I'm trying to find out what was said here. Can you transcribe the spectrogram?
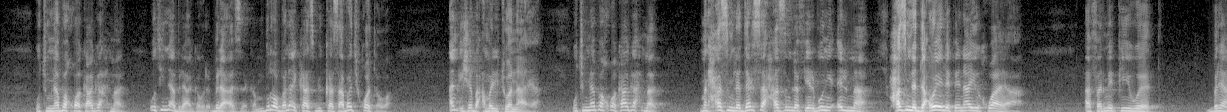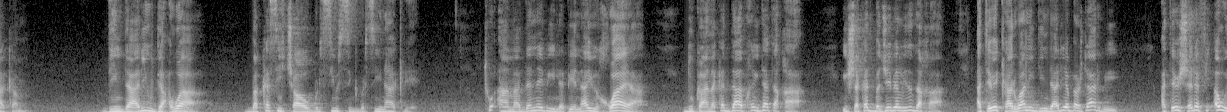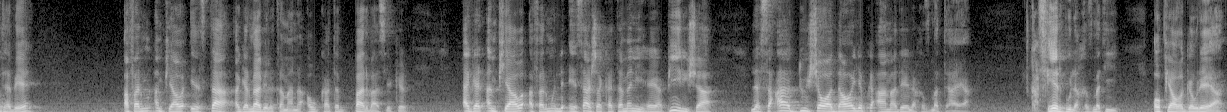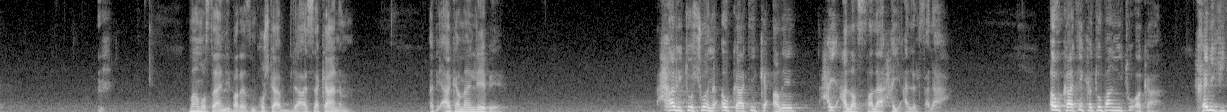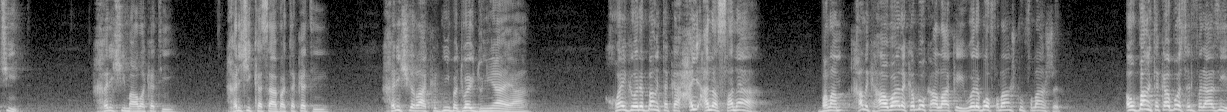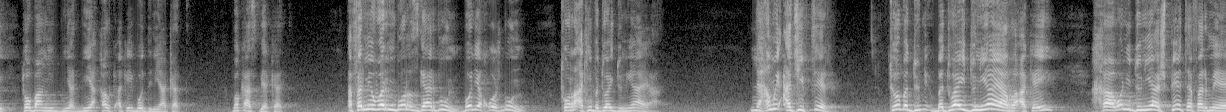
وتم نەبەخوا کاگە ئەحمد وتی نەبرا گەورە برا ئازەکەم بڕۆ بەلای کاسبی و کەسابەتی خۆتەوە ئەم ئیشە بە ئەمەری تۆ نایە وتم نەبەخوا کاگە ئەحمد من حەزم لە دەرسە حەزم لە فێربوونی ئەلمە حەزم لە داوێ لە پێناوی خویە ئەفەرمی پێیوت براکەم دینداری و داوا بە کەسی چاوبرسی و سیگبرسی ناکرێ تو ئامادە نەبی لە پێناوی خویە دوکانەکەت دابخی دەتەقا ئیشەکەت بەجێ بێڵی دەدەخا ئەتەوێت کاروانی دینداریە بەشداربی ئەتەوێت شەرەفی ئەو دەبێ ئەفەرم ئەم پیاوە ئێستا ئەگەر ما بێت لە تەمانە ئەو کاتە پار باسی کرد ئەگەر ئەم پیاوە ئەفەرمون لە ئێساشە کە تەمەنی هەیە پیریشە لە سەعات دووشەوە داوای لێ بکە کفیر لە خزمەتایە او فێر بوو لە خزمەتی ئەو پیاوە گەورەیە مامۆستانی بەڕێزم خوشکە عزەکانم ئەبی ئاگامان لێبێ حالی تۆ چۆنە ئەو کاتی کە ئەڵێت حي على الصلاة حي على الفلاح او كاتيك کە تۆ بانی تۆ ئەکا خەریکی چیت خەریکی ماڵەکەتی خەریکی ڕاکردنی بە دوای دنیاە خی گەورە بانگتەکە حی ئەلە سەلا بەڵام خەڵک هاوارەکە بۆ کاڵاکەی وەرە بۆ فلانشت و فلانشت ئەو بانگتەکە بۆ سەرفرازی تۆ بانگ دنیا خەڵک ئەەکەی بۆ دنیاکەت بۆ کاسبیەکەت ئەفەرمی وەرن بۆ ڕزگار بوون بۆ لێ خۆش بوون تۆ ڕاکی بە دوای دنیاە لە هەمووی عجیبتر تۆ بە دوای دنیاە ڕاکەی خاوەنی دنیاش پێتە فەرمێ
